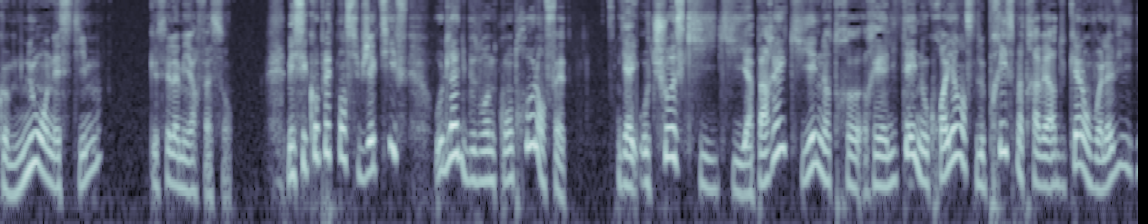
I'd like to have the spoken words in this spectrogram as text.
comme nous on estime que c'est la meilleure façon. Mais c'est complètement subjectif. Au-delà du besoin de contrôle, en fait, il y a autre chose qui, qui apparaît, qui est notre réalité, nos croyances, le prisme à travers duquel on voit la vie.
